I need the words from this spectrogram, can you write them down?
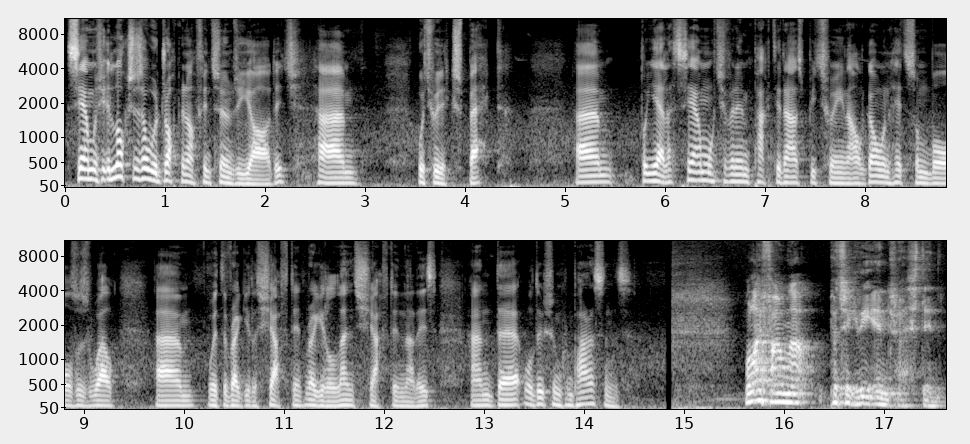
See how much, it looks as though we're dropping off in terms of yardage, um, which we'd expect. Um, but yeah, let's see how much of an impact it has between, I'll go and hit some balls as well um, with the regular shafting, regular length shafting that is, and uh, we'll do some comparisons. Well, I found that particularly interesting.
